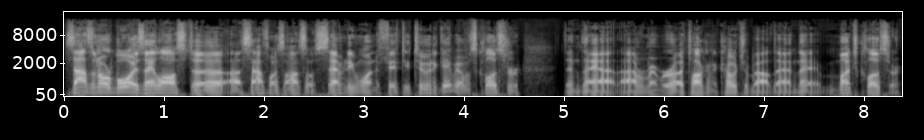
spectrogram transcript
South Lenoir boys they lost to uh, Southwest Onslow 71 to 52, and the game was closer than that. I remember uh, talking to coach about that, and they much closer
